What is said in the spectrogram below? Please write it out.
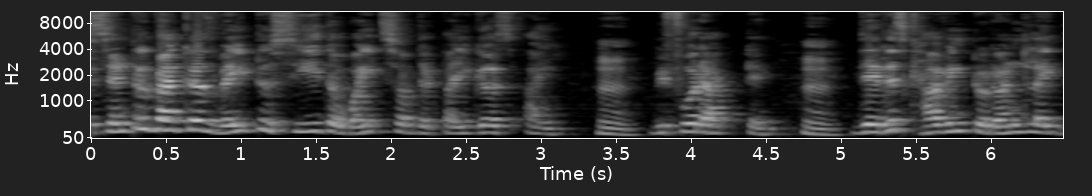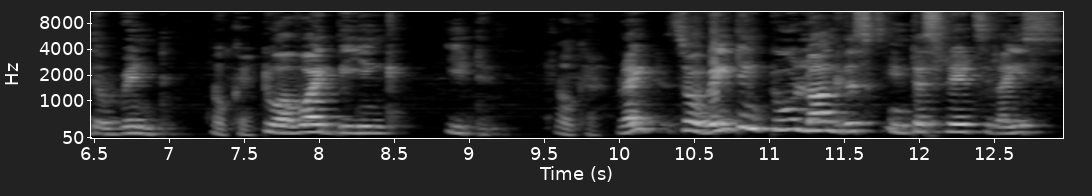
If central bankers wait to see the whites of the tiger's eye Hmm. before acting, Hmm. they risk having to run like the wind Okay. to avoid being eaten. Okay. right? So waiting too long risks interest rates rise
